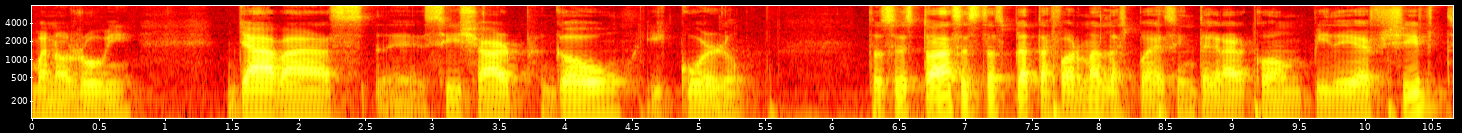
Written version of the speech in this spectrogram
bueno, Ruby, Java, eh, C Sharp, Go y Quirtle. Entonces todas estas plataformas las puedes integrar con PDF Shift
